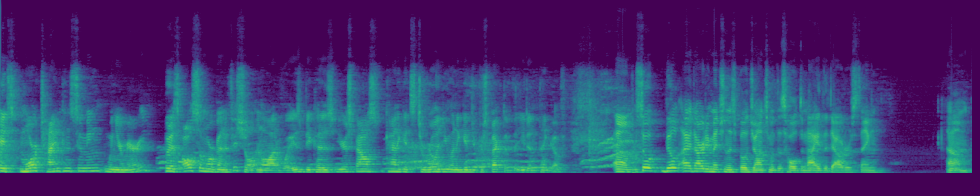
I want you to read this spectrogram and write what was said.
It's more time consuming when you're married, but it's also more beneficial in a lot of ways because your spouse kind of gets to reel you in and give you perspective that you didn't think of. Um, so Bill, I had already mentioned this Bill Johnson with this whole deny the doubters thing. Um,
